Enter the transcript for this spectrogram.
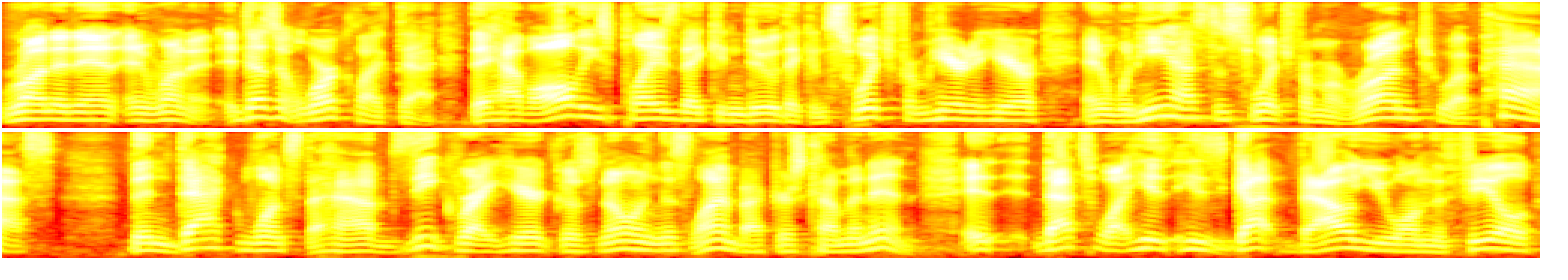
run it in, and run it. It doesn't work like that. They have all these plays they can do. They can switch from here to here, and when he has to switch from a run to a pass, then Dak wants to have Zeke right here because knowing this linebacker's coming in. It, that's why he's, he's got value on the field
